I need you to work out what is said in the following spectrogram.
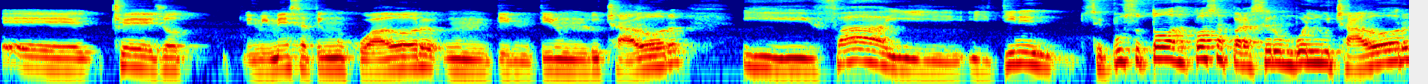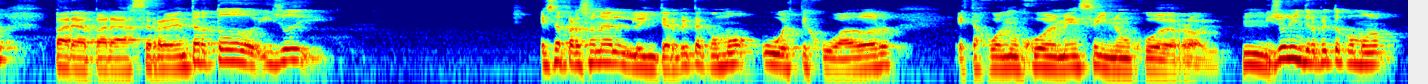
eh, che, yo en mi mesa tengo un jugador, un- tiene, tiene un luchador, y fa, y, y tiene, se puso todas las cosas para ser un buen luchador, para, para hacer reventar todo, y yo, esa persona lo interpreta como, uh, este jugador está jugando un juego de mesa y no un juego de rol. Mm. Y yo lo interpreto como,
